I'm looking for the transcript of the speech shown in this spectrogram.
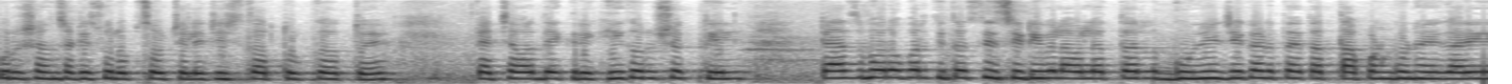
पुरुषांसाठी सुलभ शौचालयाची तरतूद करतोय त्याच्यावर देखरेखही करू शकतील. त्याचबरोबर तिथं सी सी टी व्ही लावलं तर गुन्हे जे घडतायत आता आपण गुन्हेगारी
